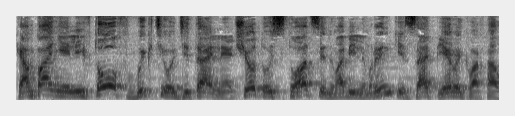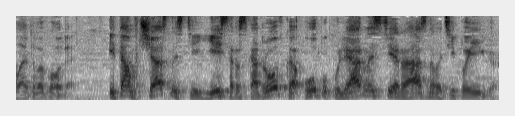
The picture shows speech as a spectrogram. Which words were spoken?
Компания Liftoff выкатила детальный отчет о ситуации на мобильном рынке за первый квартал этого года. И там, в частности, есть раскадровка о популярности разного типа игр.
